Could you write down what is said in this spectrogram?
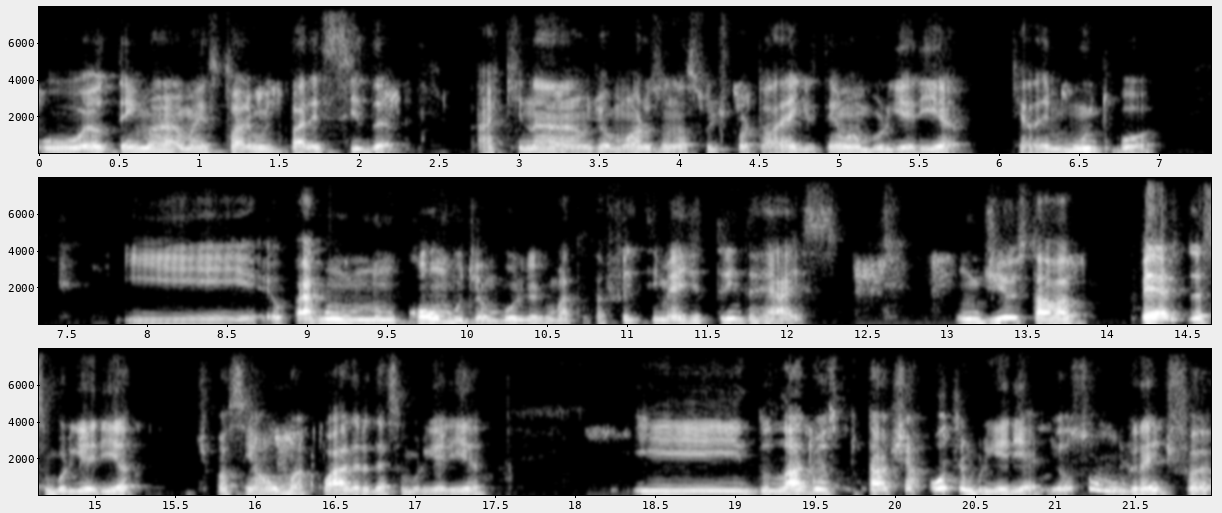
O, eu tenho uma, uma história muito parecida. Aqui na onde eu moro, zona sul de Porto Alegre, tem uma hamburgueria que ela é muito boa. E eu pago um, num combo de hambúrguer com batata frita em média 30 reais. Um dia eu estava perto dessa hamburgueria, tipo assim, a uma quadra dessa hamburgueria, e do lado do hospital tinha outra hamburgueria. Eu sou um grande fã,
